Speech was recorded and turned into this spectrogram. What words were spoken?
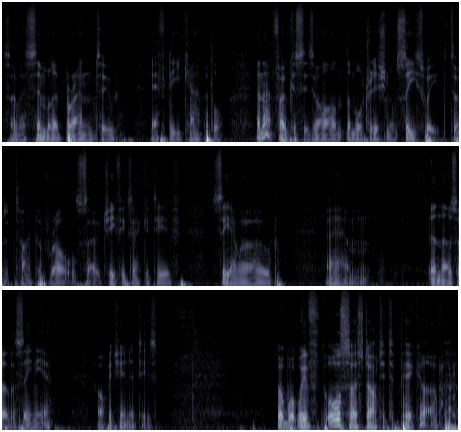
So, a similar brand to FD Capital and that focuses on the more traditional C-suite sort of type of roles, so chief executive, COO, um, and those other senior opportunities. But what we've also started to pick up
